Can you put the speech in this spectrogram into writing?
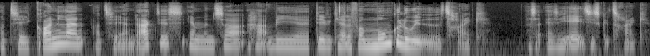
og til Grønland og til Antarktis, jamen så har vi øh, det, vi kalder for mongoloide træk, altså asiatiske træk.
